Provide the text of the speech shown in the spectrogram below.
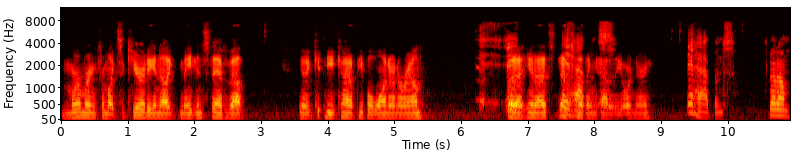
murmuring from like security and like maintenance staff about you know the, the kind of people wandering around. But uh, you know, that's that's nothing out of the ordinary. It happens. But um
